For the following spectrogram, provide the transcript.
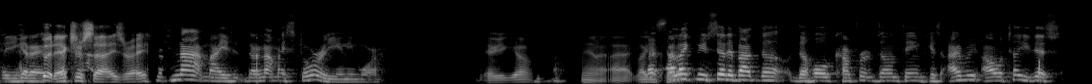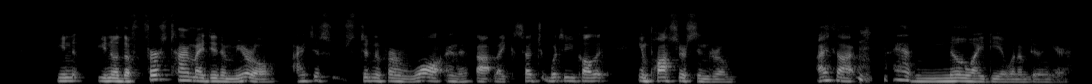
But you gotta Good they're exercise, right? Not, they're not my they're not my story anymore. There you go. man. I, I like I, I, said, I like what you said about the the whole comfort zone thing because I re, I will tell you this, you know you know the first time I did a mural, I just stood in front of a wall and I thought like such what do you call it imposter syndrome. I thought I have no idea what I'm doing here.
